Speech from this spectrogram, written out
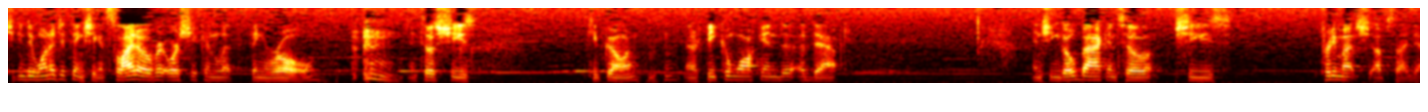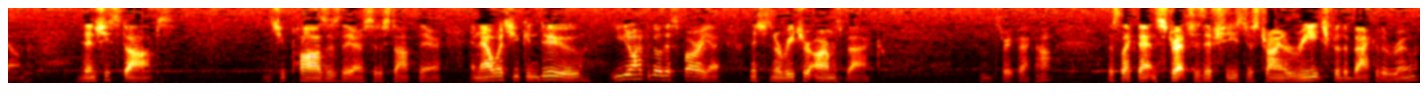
she can do one of two things. She can slide over it or she can let the thing roll until she's, keep going, hmm and her feet can walk in to adapt. And she can go back until she's pretty much upside down. Then she stops. And she pauses there, so to stop there. And now what you can do, you don't have to go this far yet. Then she's going to reach her arms back. Straight back, uh-huh. Just like that and stretch as if she's just trying to reach for the back of the room.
